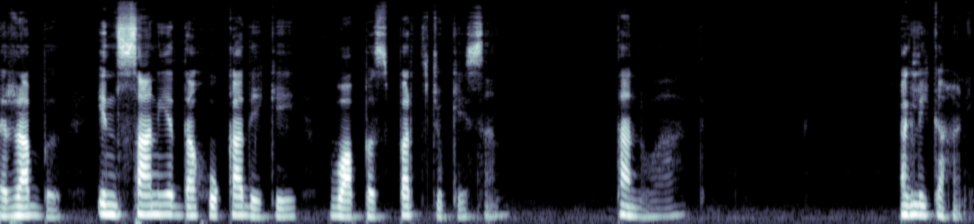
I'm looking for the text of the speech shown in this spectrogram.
ਰੱਬ ਇਨਸਾਨੀਅਤ ਦਾ ਹੋਕਾ ਦੇ ਕੇ ਵਾਪਸ ਪਰਤ ਚੁੱਕੇ ਸਨ। ਧੰਨਵਾਦ। ਅਗਲੀ ਕਹਾਣੀ।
